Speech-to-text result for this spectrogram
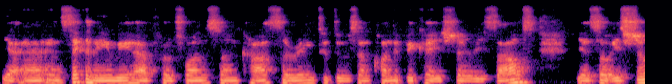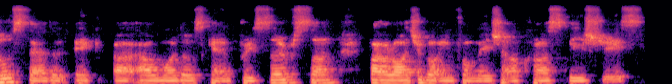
Yeah, and, and secondly, we have performed some clustering to do some quantification results. Yeah, so it shows that it, uh, our models can preserve some biological information across species.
